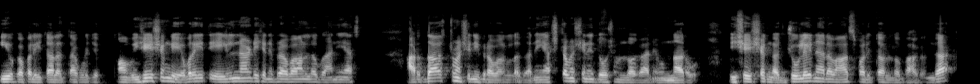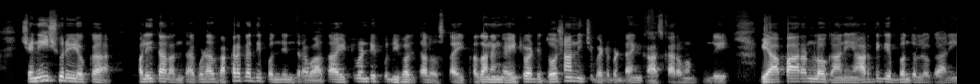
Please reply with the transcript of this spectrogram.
ఈ యొక్క ఫలితాలంతా కూడా చెప్తాం విశేషంగా ఎవరైతే ఏలినాటి శని ప్రభావంలో కానీ అర్ధాష్టమ శని ప్రభావంలో కానీ అష్టమ శని దోషంలో కానీ ఉన్నారో విశేషంగా జూలై నెల మాస ఫలితాల్లో భాగంగా శనీశ్వరి యొక్క ఫలితాలంతా కూడా వక్రగతి పొందిన తర్వాత ఎటువంటి పుణ్య ఫలితాలు వస్తాయి. ప్రధానంగా ఎటువంటి దోషాన్నించి నుంచి బయటపడడానికి ఆస్కారం ఉంటుంది. వ్యాపారంలో కానీ ఆర్థిక ఇబ్బందుల్లో కానీ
